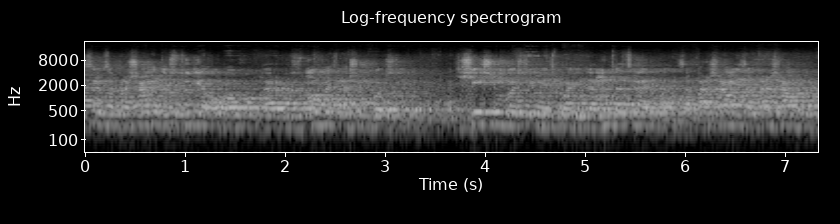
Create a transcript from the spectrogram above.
zapraszamy do studia obok na rozmowę z naszym gościem. A dzisiejszym gościem jest pani Danuta Zimmerman. Zapraszamy, zapraszamy.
